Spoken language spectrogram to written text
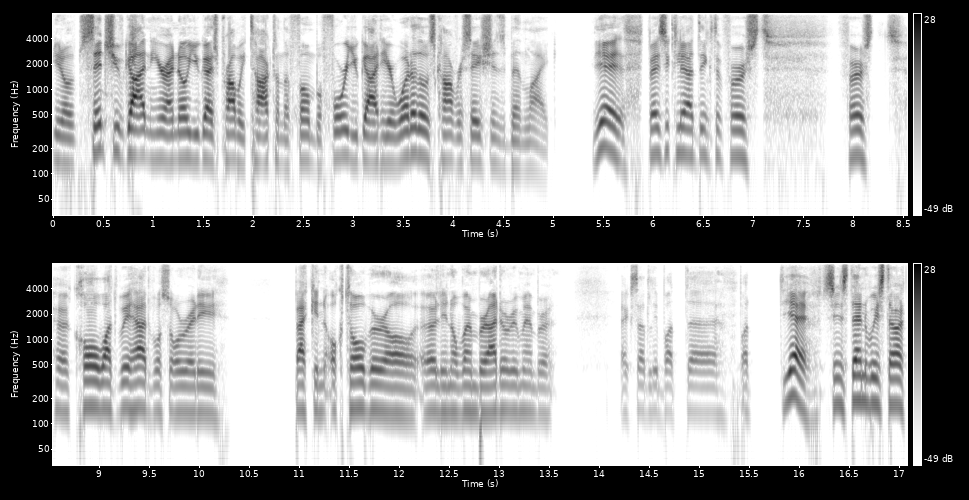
you know, since you've gotten here, I know you guys probably talked on the phone before you got here. What have those conversations been like? Yeah, basically, I think the first first uh, call what we had was already back in October or early November. I don't remember exactly, but uh, but yeah, since then we start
